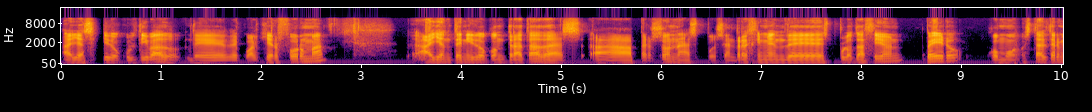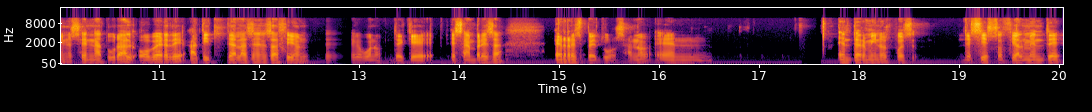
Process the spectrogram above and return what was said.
haya sido cultivado de, cualquier forma, hayan tenido contratadas a personas pues, en régimen de explotación, pero como está el término ese natural o verde, a ti te da la sensación de que, bueno, de que esa empresa es respetuosa, ¿no? En, términos pues, de si es socialmente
